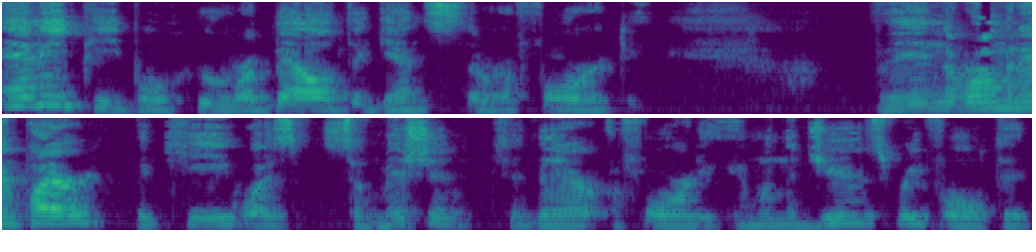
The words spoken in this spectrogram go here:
any people who rebelled against their authority. In the Roman Empire, the key was submission to their authority. And when the Jews revolted,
